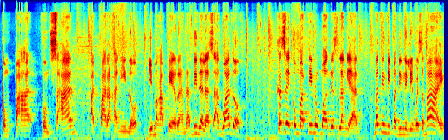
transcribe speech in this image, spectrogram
kung, pa, kung saan at para kanino yung mga pera na dinala sa Aguado. Kasi kung Martin Romualdez lang yan, ba't hindi pa dineliver sa bahay?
